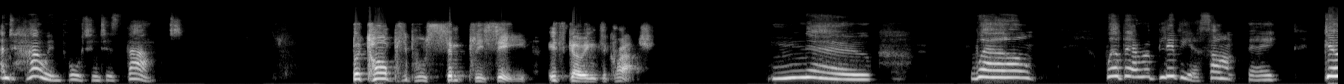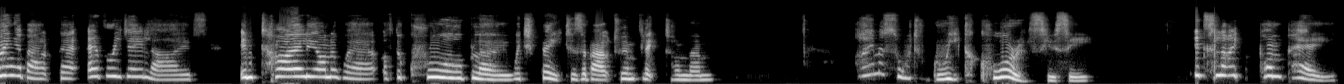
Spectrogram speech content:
And how important is that? But can't people simply see it's going to crash? No. Well, well, they're oblivious, aren't they? Going about their everyday lives, entirely unaware of the cruel blow which fate is about to inflict on them. I'm a sort of Greek chorus, you see. It's like Pompeii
